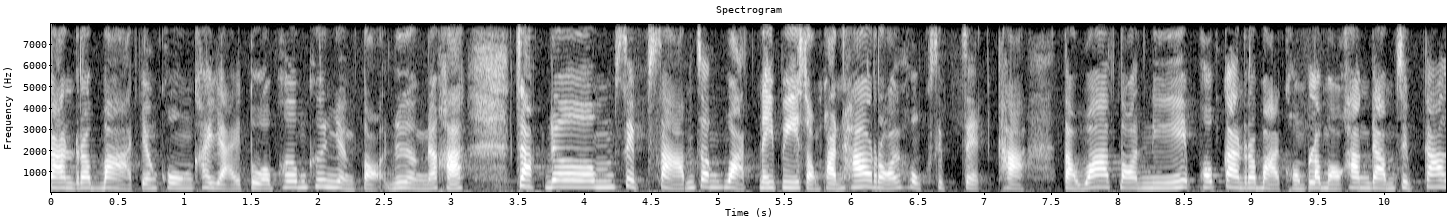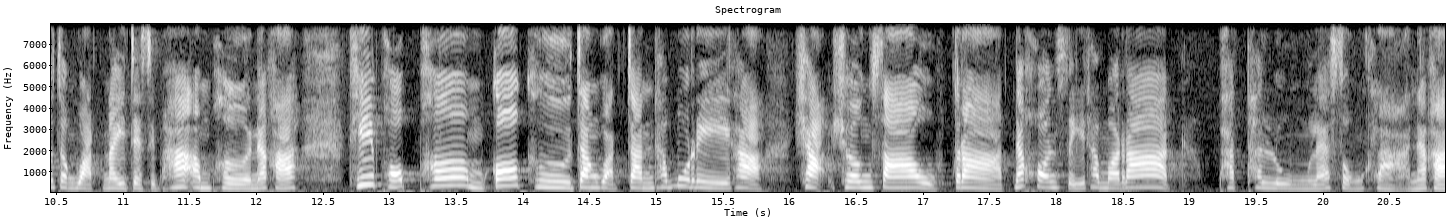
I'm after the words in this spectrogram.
การระบาดยังคงขยายตัวเพิ่มขึ้นอย่างต่อเนื่องนะคะ จากเดิม 13 จังหวัดในปี 2567 ค่ะ แต่ว่าตอนนี้พบการระบาดของปลาหมอคางดำ 19 จังหวัดใน 75 อำเภอนะคะ ที่พบเพิ่มก็คือจังหวัดจันทบุรีค่ะ ฉะเชิงเซาตราด นครศรีธรรมราช พัทลุงและสงขลานะคะ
